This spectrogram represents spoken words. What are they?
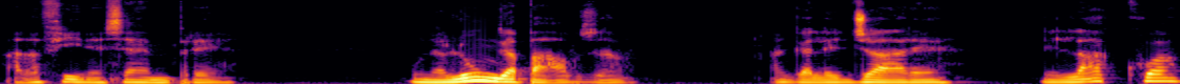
alla fine sempre una lunga pausa a galleggiare nell'acqua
